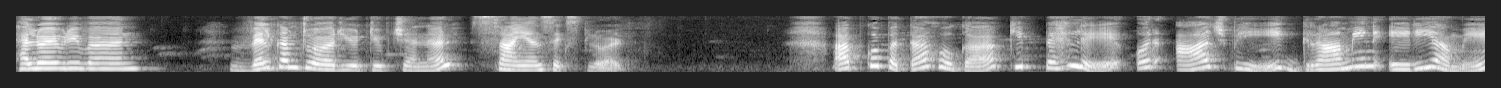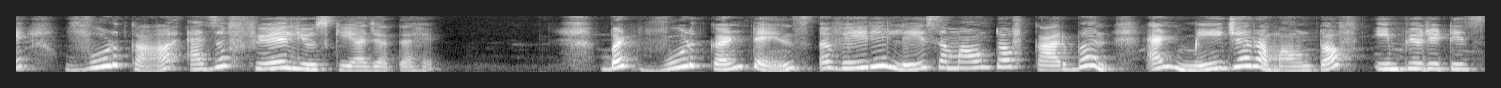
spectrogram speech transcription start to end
Hello everyone welcome to our YouTube channel science explored आपको पता होगा कि पहले और आज भी ग्रामीण एरिया में वुड का एज अ फ्यूल यूज़ किया जाता है। But wood contains a very less amount of carbon and major amount of impurities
